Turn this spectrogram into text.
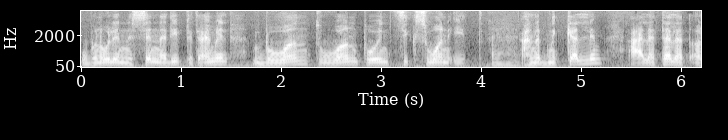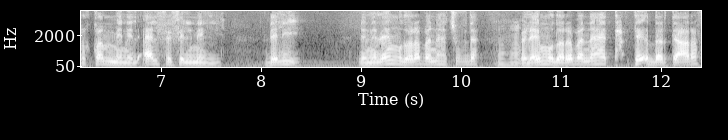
وبنقول إن السنة دي بتتعمل ب 1 to 1.618 إحنا بنتكلم على ثلاث أرقام من الألف في الملي. ده ليه؟ لأن العين مدربة إنها تشوف ده. العين مدربة إنها تقدر تعرف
